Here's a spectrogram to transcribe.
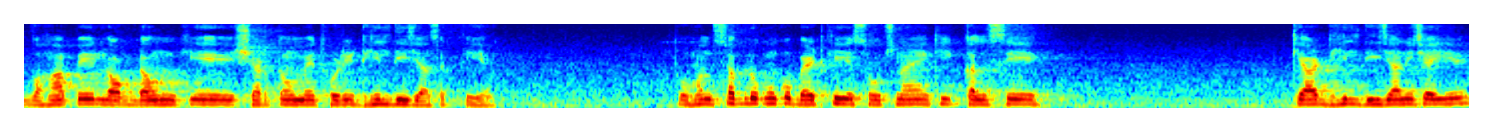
वहाँ पे लॉकडाउन के शर्तों में थोड़ी ढील दी जा सकती है। तो हम सब लोगों को बैठ के ये सोचना है कि कल से क्या ढील दी जानी चाहिए?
